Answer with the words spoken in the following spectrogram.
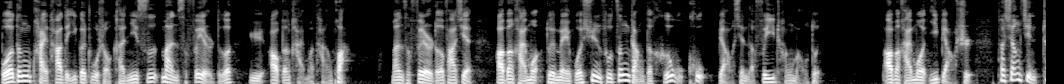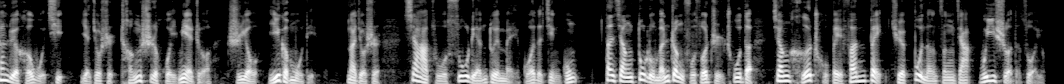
伯登派他的一个助手肯尼斯·曼斯菲尔德与奥本海默谈话。曼斯菲尔德发现奥本海默对美国迅速增长的核武库表现得非常矛盾。奥本海默已表示，他相信战略核武器，也就是城市毁灭者，只有一个目的，那就是下阻苏联对美国的进攻。但像杜鲁门政府所指出的，将核储备翻倍却不能增加威慑的作用。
